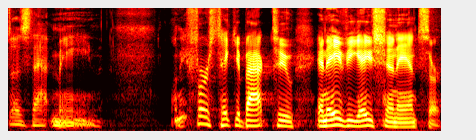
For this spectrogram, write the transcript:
does that mean? Let me first take you back to an aviation answer.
